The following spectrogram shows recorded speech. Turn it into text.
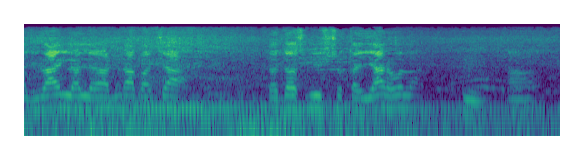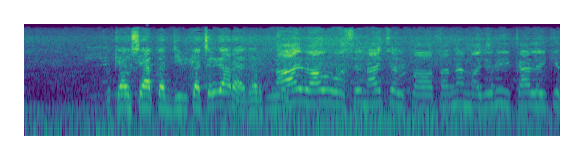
अजुराई लल अंडा बच्चा तो दस बीस तो तैयार होला। हाँ। तो क्या उससे आपका जीविका चल जा रहा है घर? नहीं बाबू उससे नहीं चल पाता ना मजूरी का लेके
